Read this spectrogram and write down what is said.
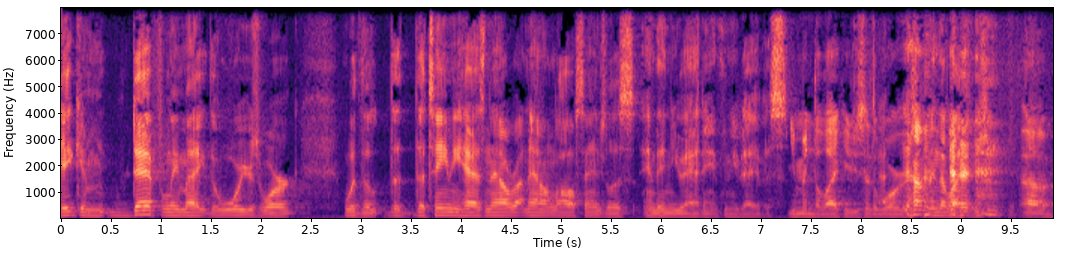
he can definitely make the Warriors work with the, the, the team he has now right now in Los Angeles, and then you add Anthony Davis. You mean the Lakers? You said the Warriors. I mean the Lakers. um,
